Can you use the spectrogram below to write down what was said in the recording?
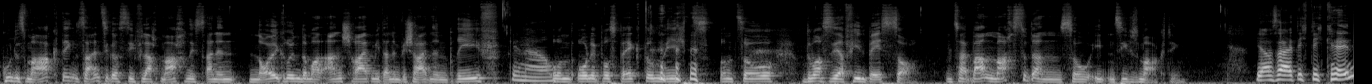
gutes Marketing. Das Einzige, was sie vielleicht machen, ist einen Neugründer mal anschreiben mit einem bescheidenen Brief genau. und ohne Prospekt und nichts und so. Und du machst es ja viel besser. Und seit wann machst du dann so intensives Marketing? Ja, seit ich dich kenne,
